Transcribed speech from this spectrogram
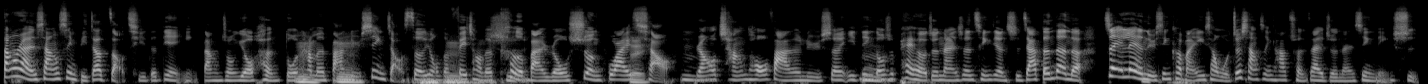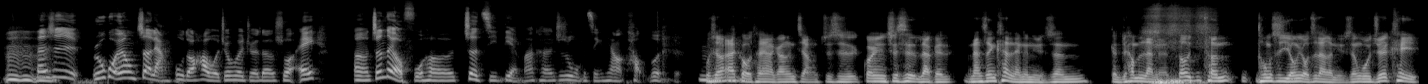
当然相信，比较早期的电影当中有很多他们把女性角色用的非常的刻板、柔顺、乖巧，然后长头发的女生一定都是配合着男生勤俭持家等等的这一类的女性刻板印象，我就相信它存在着男性凝视。嗯嗯。但是如果用这两部的话，我就会觉得说，哎。嗯、呃，真的有符合这几点吗？可能就是我们今天要讨论的。我想 echo 谭雅刚刚讲，就是关于就是两个男生看两个女生，感觉他们两个都同同时拥有这两个女生。我觉得可以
